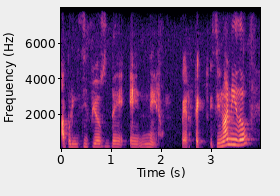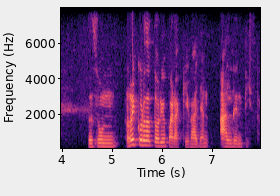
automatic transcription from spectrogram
a principios de enero. Perfecto. Y si no han ido, es un recordatorio para que vayan al dentista.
